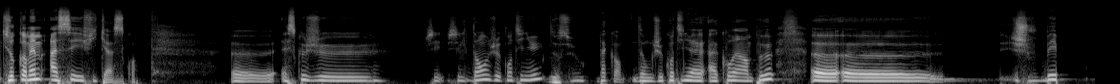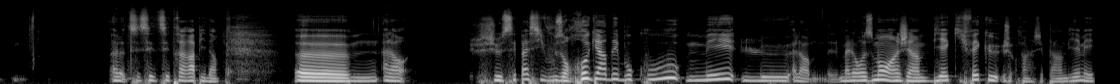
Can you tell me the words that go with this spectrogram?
qui sont quand même assez efficaces, quoi. Euh, est-ce que je j'ai, j'ai le temps Je continue? Bien sûr. D'accord. Donc je continue à, à courir un peu. Euh, euh, je vais. Alors, c'est- C'est c'est très rapide. hein. Alors. Je ne sais pas si vous en regardez beaucoup, mais le, alors malheureusement, hein, j'ai un biais qui fait que, je- enfin, j'ai pas un biais, mais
